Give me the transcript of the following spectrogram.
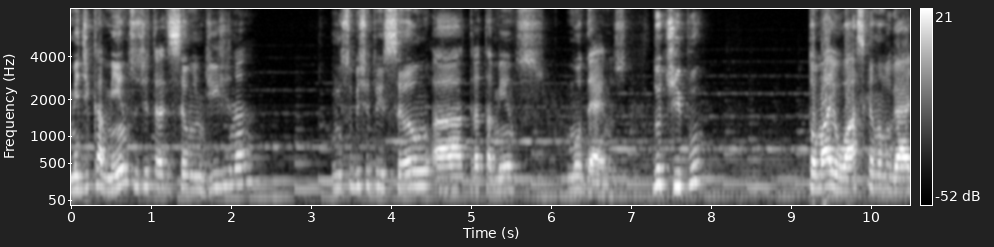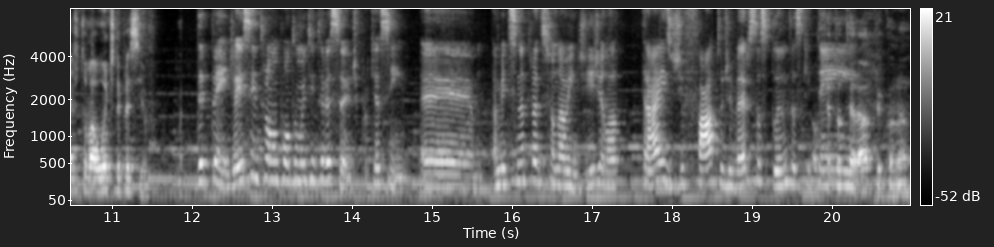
medicamentos de tradição indígena em substituição a tratamentos modernos, do tipo tomar ayahuasca no lugar de tomar o antidepressivo. Depende, aí você entrou num ponto muito interessante, porque assim, é... a medicina tradicional indígena ela traz de fato diversas plantas que é têm. fitoterápico, né?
